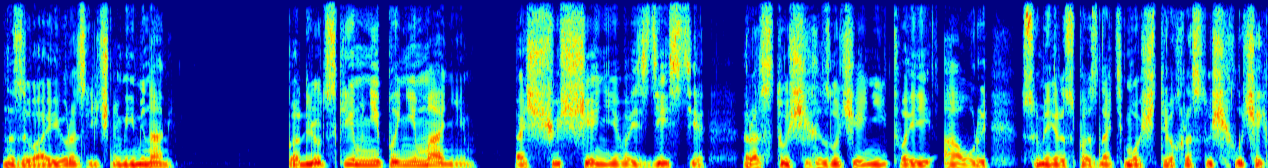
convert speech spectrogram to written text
называя ее различными именами. Под людским непониманием ощущение воздействия растущих излучений твоей ауры сумей распознать мощь трех растущих лучей.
